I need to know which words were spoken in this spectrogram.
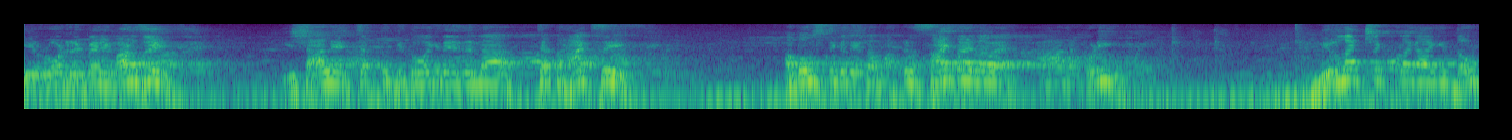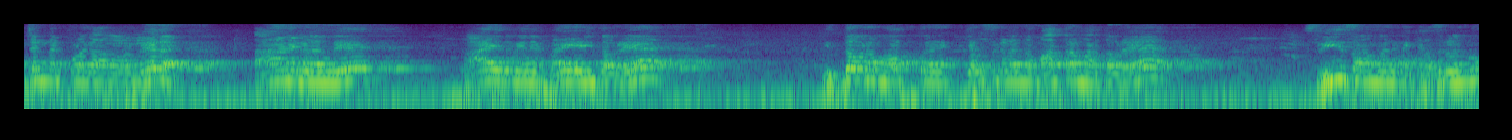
ಈ ರೋಡ್ ರಿಪೇರಿ ಮಾಡಿಸಿ. ಈ ಶಾಲೆ ಚತ್ತು ಬಿದ್ದು ಹೋಗಿದೆ, ಇದನ್ನ ಚತ್ತು ಹಾಕ್ಸಿ. ಅಪೌಷ್ಟಿಕತೆಯಿಂದ ಮಕ್ಕಳು ಸಾಯ್ತಾ ಇದ್ದಾವೆ. ಆಹಾರ ಕೊಡಿ. ನಿರ್ಲಕ್ಷ್ಯಕ್ಕೊಳಗಾಗಿ ದೌರ್ಜನ್ಯಕ್ಕೊಳಗಾದವರ ಮೇಲೆ ಠಾಣೆಗಳಲ್ಲಿ ಗಾಯದ ಮೇಲೆ ಬರೆ ಎಳಿತವ್ರೆ, ಇದ್ದವರ ಮಾತ್ರ ಕೆಲಸಗಳನ್ನ ಮಾತ್ರ ಮಾಡ್ತವ್ರೆ ಶ್ರೀ ಸಾಮಾನ್ಯನ ಕೆಲಸಗಳನ್ನು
